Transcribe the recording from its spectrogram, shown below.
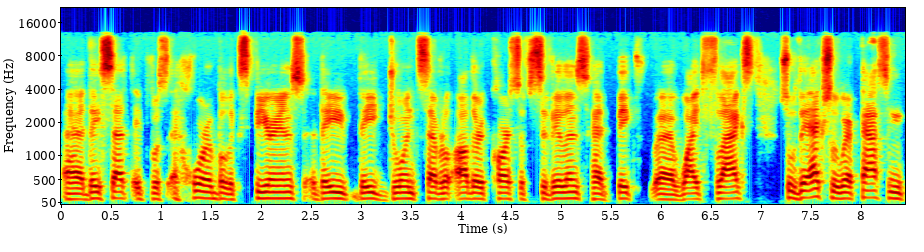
Uh, they said it was a horrible experience. They they joined several other cars of civilians, had big uh, white flags. So they actually were passing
